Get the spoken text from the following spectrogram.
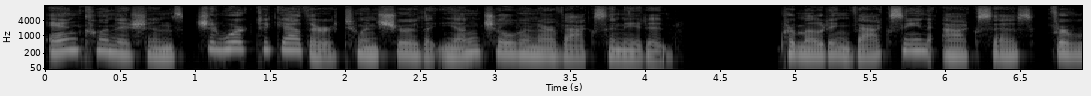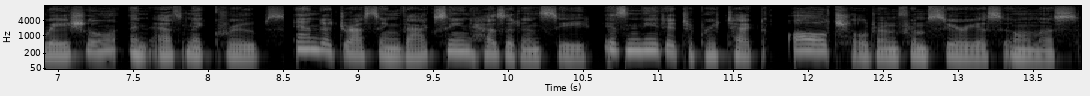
and clinicians should work together to ensure that young children are vaccinated. Promoting vaccine access for racial and ethnic groups and addressing vaccine hesitancy is needed to protect all children from serious illness.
